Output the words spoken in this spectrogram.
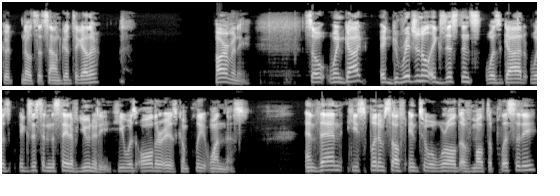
good notes that sound good together. Harmony. So when God original existence was God was existed in a state of unity. He was all there is, complete oneness. And then he split himself into a world of multiplicity,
